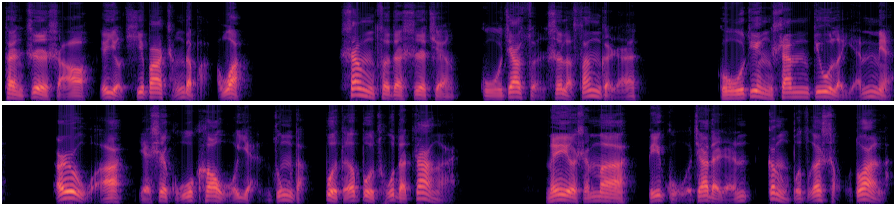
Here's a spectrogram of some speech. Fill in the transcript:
但至少也有七八成的把握。上次的事情，谷家损失了三个人，谷定山丢了颜面，而我也是古可武眼中的不得不除的障碍。没有什么比古家的人更不择手段了。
